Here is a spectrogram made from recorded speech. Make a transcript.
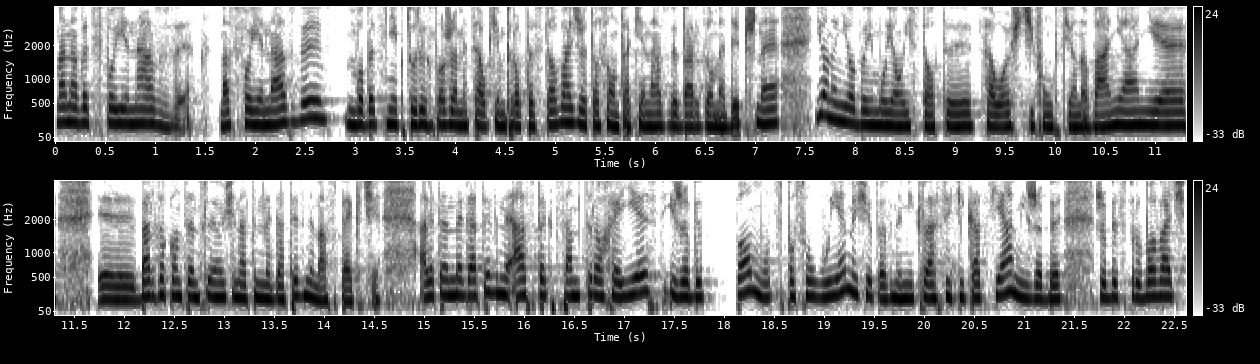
ma nawet swoje nazwy. Ma swoje nazwy, wobec niektórych możemy całkiem protestować, że to są takie nazwy bardzo medyczne i one nie obejmują istoty całości funkcjonowania, nie, yy, bardzo koncentrują się na tym negatywnym aspekcie. Ale ten negatywny aspekt tam trochę jest i żeby pomóc, posługujemy się pewnymi klasyfikacjami, żeby, żeby spróbować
